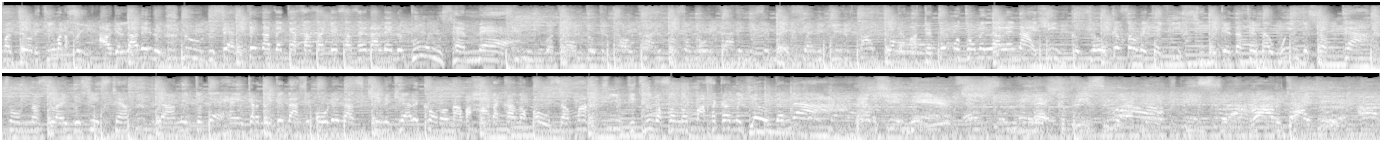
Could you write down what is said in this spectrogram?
マジョリティまだ吸い上げられるルール設定なぜか捧げさせられるブーム攻め君は感動で顔変えるとその裏で偽メディア握るパイド黙ってても止められない貧困強化それで一瞬抜け出せないウィンドショッターそんなスライブシステムピラミッド底辺から抜け出し俺ら突き抜けるコロナは裸の王様真実はそのまさかのようだな MC ミックネックピースは R タイプ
